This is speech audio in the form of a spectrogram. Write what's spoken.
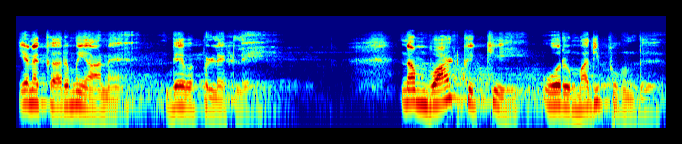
எனக்கு அருமையான தேவ பிள்ளைகளே நம் வாழ்க்கைக்கு ஒரு மதிப்பு உண்டு.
